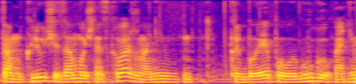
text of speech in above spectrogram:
там ключ и замочная скважина, они как бы Apple и Google, они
